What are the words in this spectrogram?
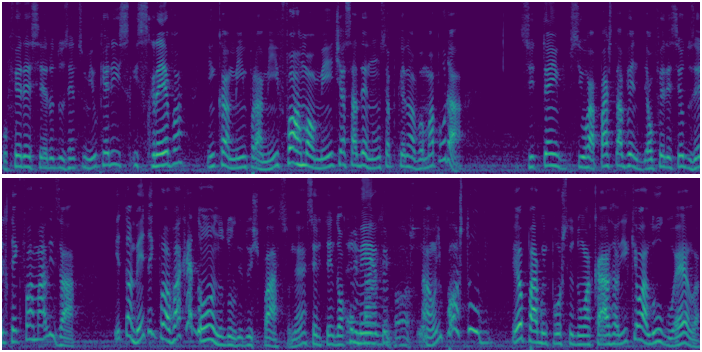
oferecer os 200 mil, que ele escreva, encaminhe para mim formalmente essa denúncia, porque nós vamos apurar. Se, tem, se o rapaz está ofereceu dos ele tem que formalizar. E também tem que provar que é dono do, do espaço, né? Se ele tem documento. Ele imposto. Não, imposto Eu pago imposto de uma casa ali que eu alugo ela,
